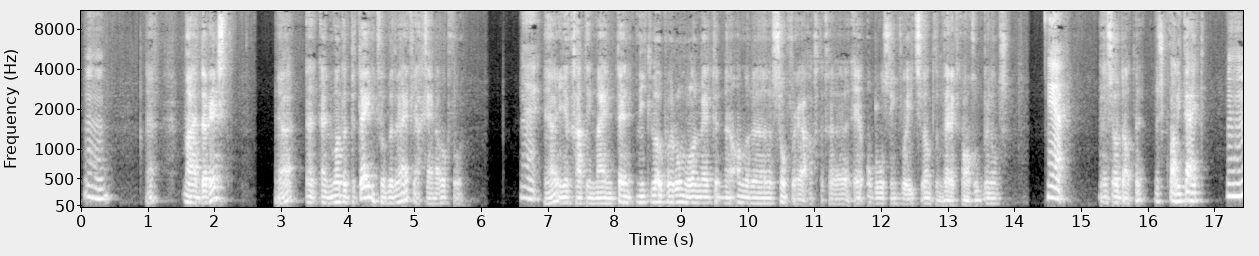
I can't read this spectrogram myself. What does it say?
mhm. Maar de rest, ja, en, en wat het betekent voor het bedrijf, ja, geen oog voor. Nee, Ja, je gaat in mijn tent niet lopen rommelen met een eh, andere softwareachtige eh, oplossing voor iets, want het werkt gewoon goed bij ons. ja. En zo dat, hè. Dus kwaliteit. Mhm.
